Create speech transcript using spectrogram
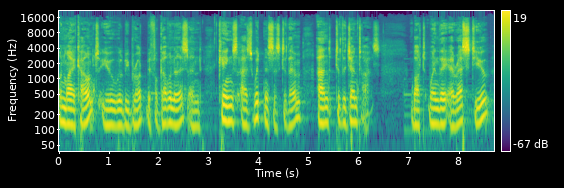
On my account, you will be brought before governors and kings as witnesses to them and to the Gentiles. But when they arrest you,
